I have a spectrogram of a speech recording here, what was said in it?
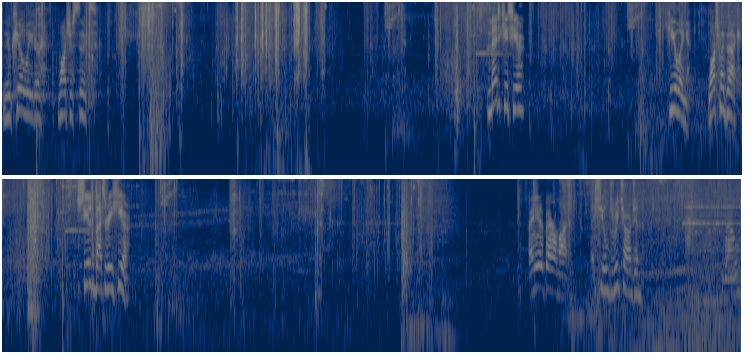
New kill leader. Watch your six. Medkit here. Healing. Watch my back. Shield battery here. I need a barrel mine. Shields recharging. Round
